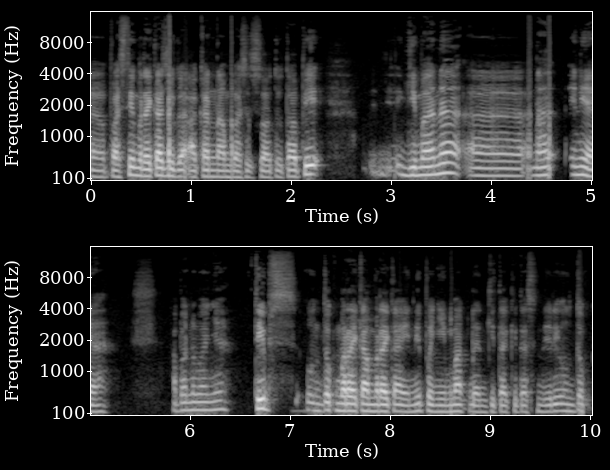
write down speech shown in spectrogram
eh, pasti mereka juga akan nambah sesuatu. Tapi gimana eh, nah ini ya apa namanya tips untuk mereka-mereka ini penyimak dan kita-kita sendiri untuk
